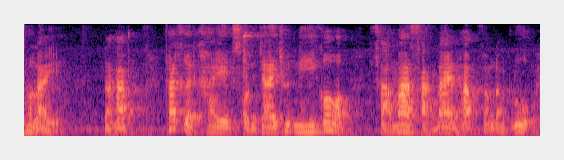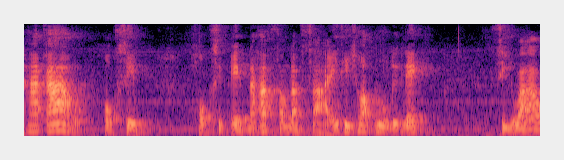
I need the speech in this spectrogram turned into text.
เท่าไหร่นะครับ ถ้าเกิดใครสนใจชุดนี้ก็สามารถสั่งได้นะครับสำหรับลูก 59 60 61 นะครับสำหรับสายที่ชอบลูกเล็กๆสี่วาล์ว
